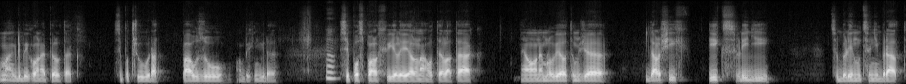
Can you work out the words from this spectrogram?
No a kdybych ho nepil, tak si potřebuji dát pauzu, abych někde Hm. si pospal chvíli, jel na hotel a tak. Jo, nemluvě o tom, že dalších x lidí, co byli nuceni brát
